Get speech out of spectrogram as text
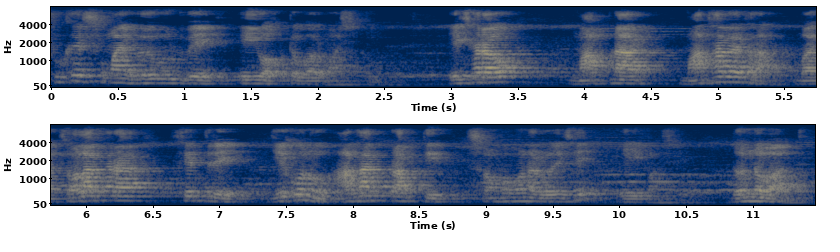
সুখের সময় হয়ে উঠবে এই অক্টোবর মাসটি। এছাড়াও আপনার মাথা ব্যথা বা চলাফেরা ক্ষেত্রে যে কোনো আঘাত প্রাপ্তির সম্ভাবনা রয়েছে এই মাসে। ধন্যবাদ।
